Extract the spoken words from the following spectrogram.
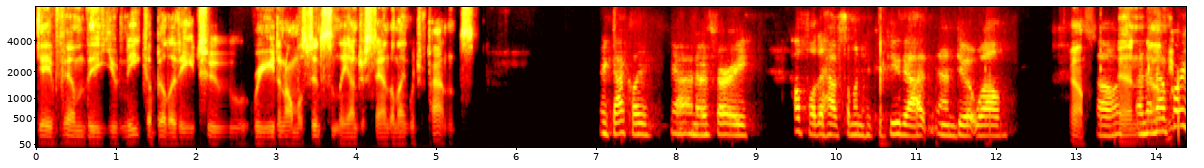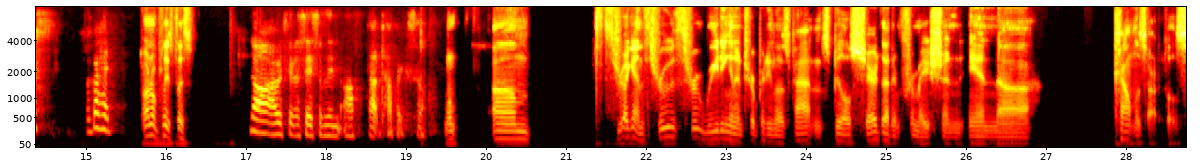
gave him the unique ability to read and almost instantly understand the language of patents. Exactly. Yeah, and it was very helpful to have someone who could do that and do it well. Yeah. So, and, And, then um, of he- course, oh, go ahead. Oh no, please, please. No, I was going to say something off that topic. So um, through, again through through reading and interpreting those patents, Bill shared that information in uh, countless articles.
